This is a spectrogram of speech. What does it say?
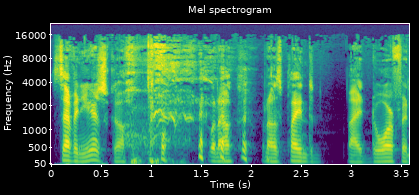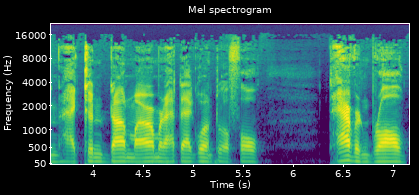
seven years ago when I when I was playing the, my dwarf and I couldn't don my armor. and I had to go into a full tavern brawl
